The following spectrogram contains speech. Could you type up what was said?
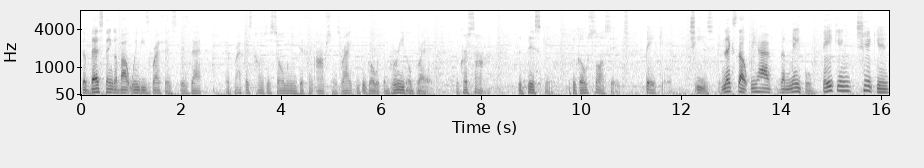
The best thing about Wendy's breakfast is that their breakfast comes with so many different options, right? You could go with the burrito bread, the croissant, the biscuit. You could go sausage, bacon, cheese. Next up, we have the maple bacon chicken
